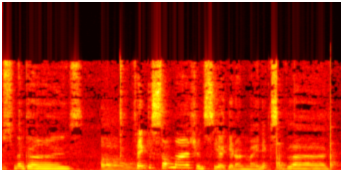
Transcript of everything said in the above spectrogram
Tapos na guys. Uh. Thank you so much and see you again on my next vlog.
